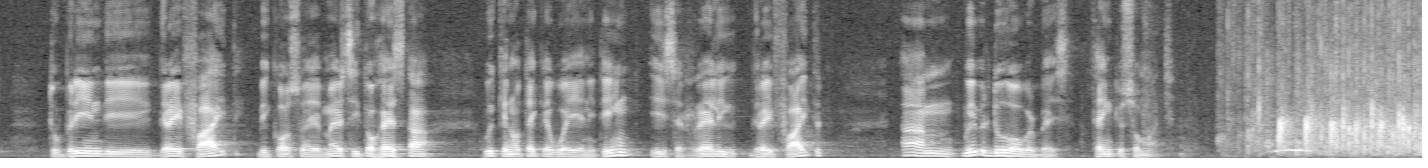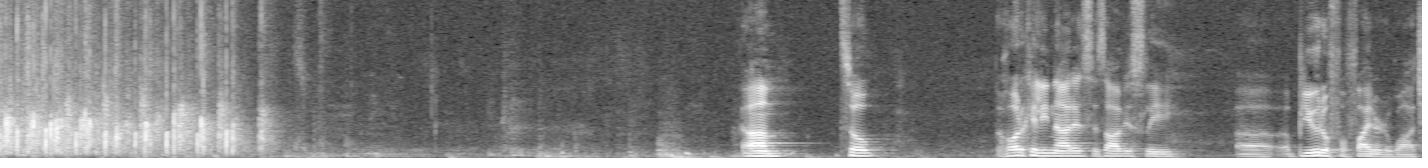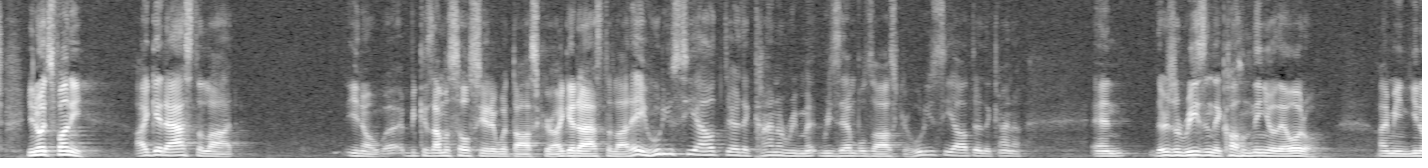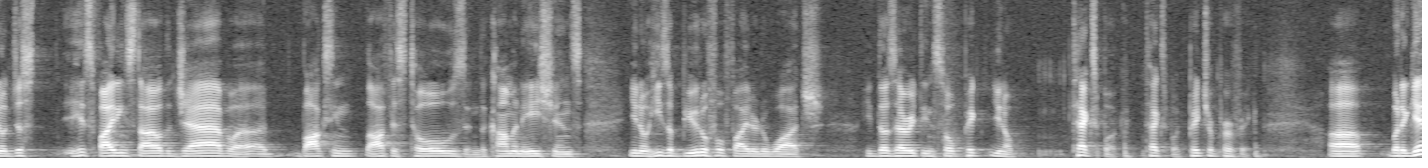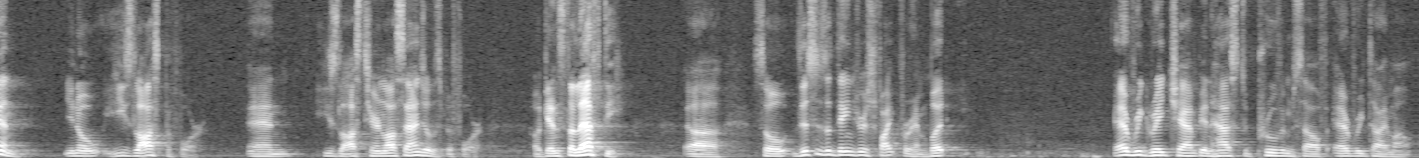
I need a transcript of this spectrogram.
to bring the great fight because uh, Mercito Gesta, we cannot take away anything. It's a really great fight. Um, we will do our best. Thank you so much. Um, so, Jorge Linares is obviously uh, a beautiful fighter to watch. You know, it's funny. I get asked a lot, you know, uh, because I'm associated with Oscar. I get asked a lot, hey, who do you see out there that kind of re- resembles Oscar? Who do you see out there that kind of. And there's a reason they call him Niño de Oro. I mean, you know, just his fighting style, the jab, uh, boxing off his toes, and the combinations. You know, he's a beautiful fighter to watch. He does everything so, pic, you know, textbook, textbook, picture perfect. Uh, but again, you know, he's lost before. And he's lost here in Los Angeles before against the lefty. Uh, so this is a dangerous fight for him. But every great champion has to prove himself every time out.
